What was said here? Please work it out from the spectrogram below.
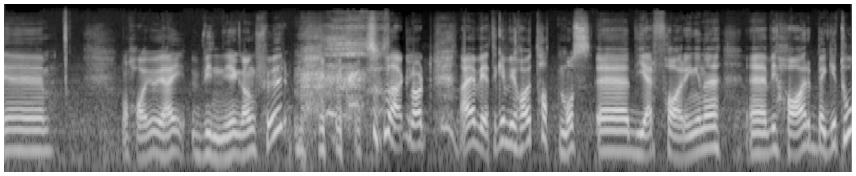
eh, nå har jo jeg vunnet en gang før, så det er klart Nei, jeg vet ikke. Vi har jo tatt med oss eh, de erfaringene eh, vi har begge to.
